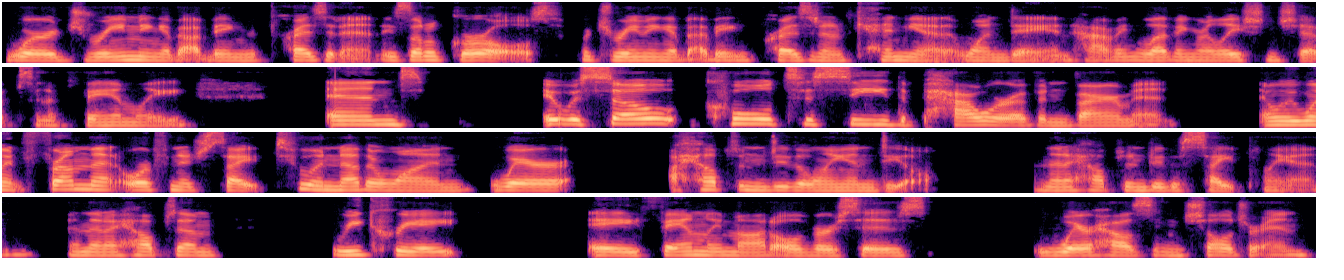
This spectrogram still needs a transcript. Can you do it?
were dreaming about being the president. These little girls were dreaming about being president of Kenya one day and having loving relationships and a family. And it was so cool to see the power of environment and we went from that orphanage site to another one where I helped him do the land deal. And then I helped him do the site plan. And then I helped him recreate a family model versus warehousing children.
